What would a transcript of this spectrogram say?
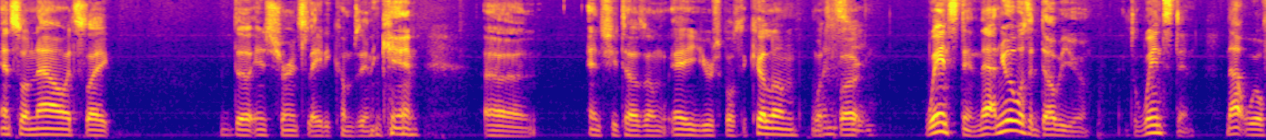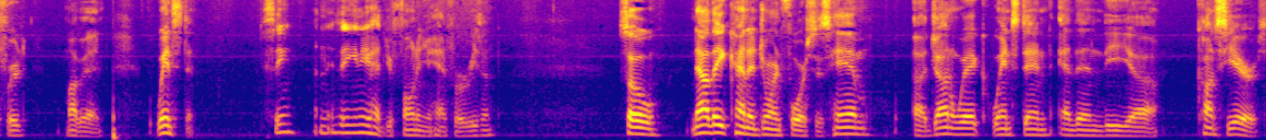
And so now it's like the insurance lady comes in again, uh, and she tells him, hey, you're supposed to kill him. What the fuck? Winston. Winston. That I knew it was a W. It's Winston, not Wilford. My bad. Winston. See, And you had your phone in your hand for a reason. So now they kind of join forces. Him, uh, John Wick, Winston, and then the uh, concierge.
